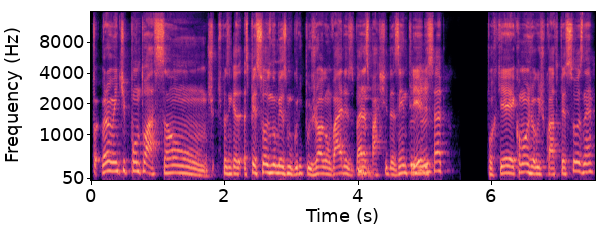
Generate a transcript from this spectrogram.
Provavelmente pontuação. Tipo assim, que as pessoas no mesmo grupo jogam vários, várias partidas entre Uhum. eles, sabe? Porque, como é um jogo de quatro pessoas, né?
